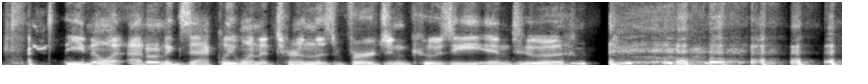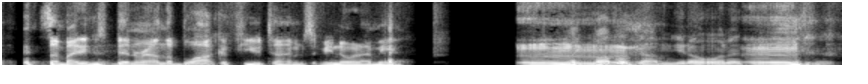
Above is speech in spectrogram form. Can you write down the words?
you know what? I don't exactly want to turn this virgin koozie into a somebody who's been around the block a few times, if you know what I mean like bubble gum. You don't want to. Mm.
